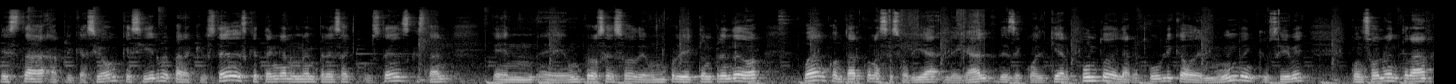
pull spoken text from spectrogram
esta aplicación que sirve para que ustedes que tengan una empresa, ustedes que están en eh, un proceso de un proyecto emprendedor, puedan contar con asesoría legal desde cualquier punto de la República o del mundo inclusive, con solo entrar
